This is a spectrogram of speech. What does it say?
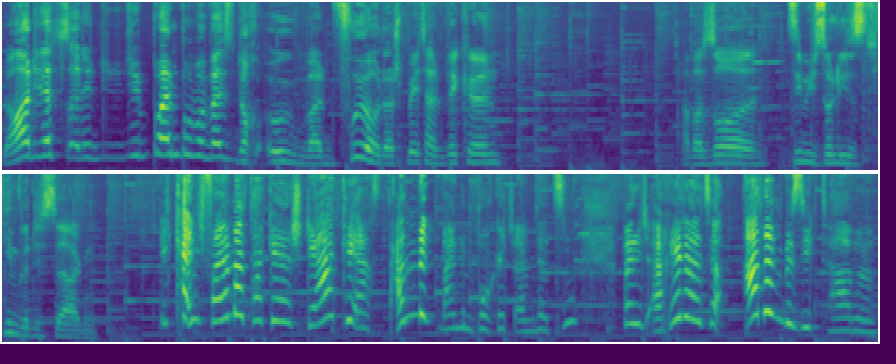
Ja, die letzten, die, die beiden Pokémon werden sich noch irgendwann früher oder später entwickeln. Aber so ziemlich solides Team, würde ich sagen. Ich kann die Vollmattacke der Stärke erst dann mit meinem Pocket einsetzen, wenn ich Arena als Adam besiegt habe.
